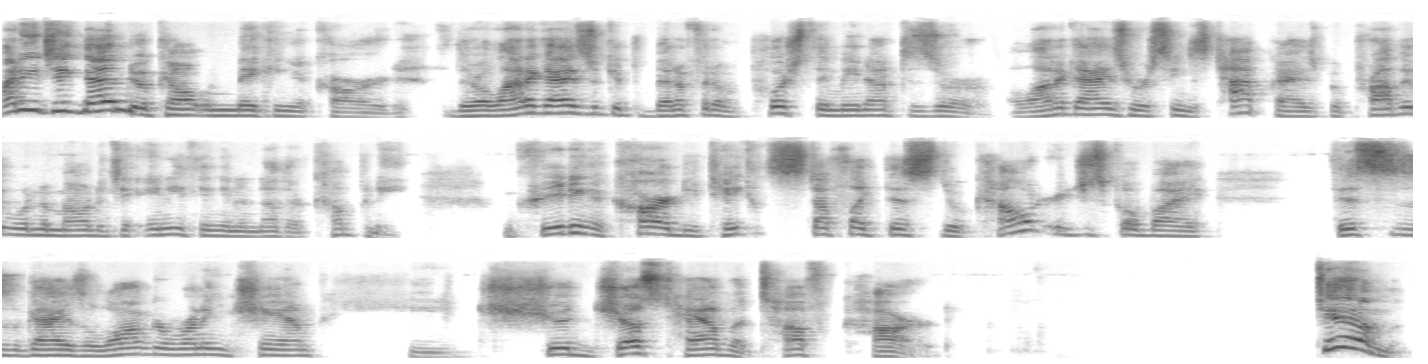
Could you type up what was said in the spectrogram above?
How do you take that into account when making a card? There are a lot of guys who get the benefit of a push they may not deserve. A lot of guys who are seen as top guys, but probably wouldn't amounted to anything in another company. When creating a card, do you take stuff like this into account, or you just go by this is the guy is a longer running champ. He should just have a tough card. Tim.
